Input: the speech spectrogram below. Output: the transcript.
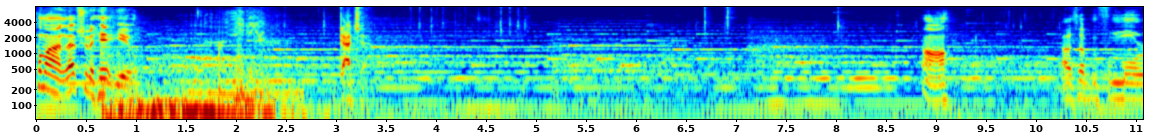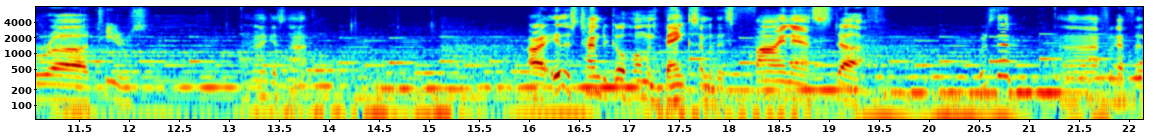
Come on. That should have hit you. Gotcha. Aw. I was hoping for more uh, tears. I guess not. Alright, it is time to go home and bank some of this fine-ass stuff. Where's that? Uh, I forgot the...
